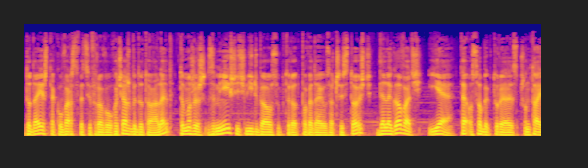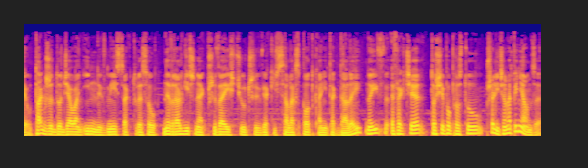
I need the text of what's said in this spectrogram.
dodajesz taką warstwę cyfrową, chociażby do toalet, to możesz zmniejszyć liczbę osób, które odpowiadają za czystość, delegować je, te osoby, które sprzątają, także do działań innych w miejscach, które są newralgiczne, jak przy wejściu, czy w jakichś salach spotkań i tak dalej. No i w efekcie to się po prostu przelicza na pieniądze.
